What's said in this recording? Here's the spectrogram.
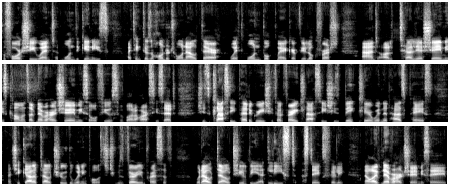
before she went and won the Guineas. I think there's a hundred to one out there with one bookmaker if you look for it. And I'll tell you, Shamey's comments. I've never heard Shamey so effusive about a horse. He said she's a classy pedigree. She felt very classy. She's big, clear-winded, has pace, and she galloped out through the winning post. She was very impressive. Without doubt, she'll be at least a stakes filly. Now, I've never heard Shamey say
